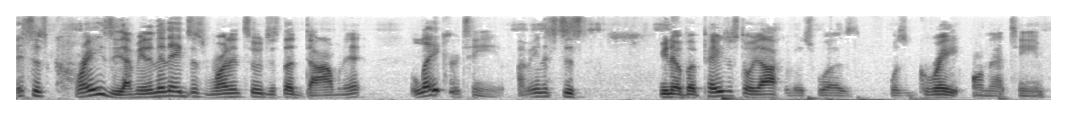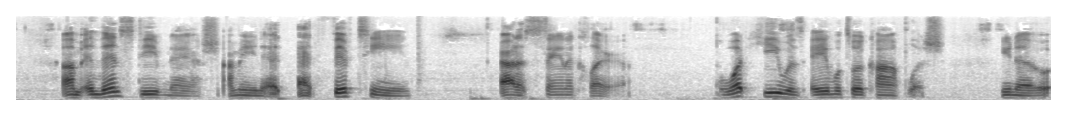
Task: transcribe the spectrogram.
it's just crazy. I mean, and then they just run into just a dominant Laker team. I mean, it's just, you know, but Peja Stojakovic was was great on that team. Um, and then Steve Nash. I mean, at at 15, out of Santa Clara, what he was able to accomplish. You know,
